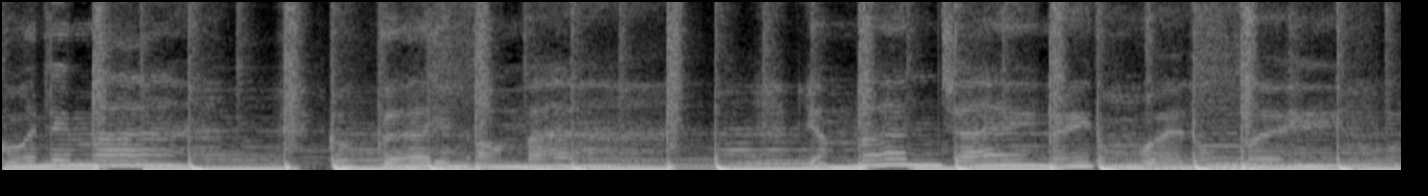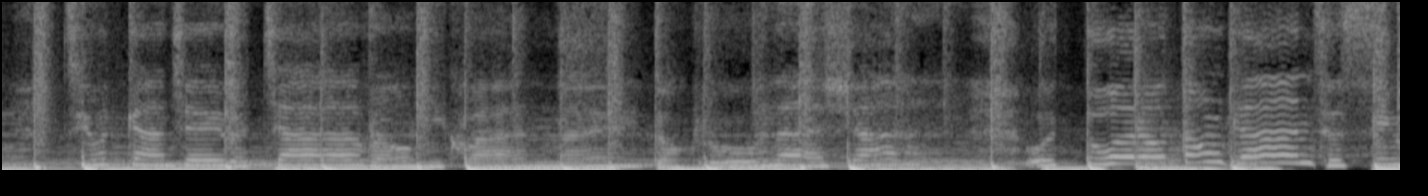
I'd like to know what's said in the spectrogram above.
ควรได้มา ก็เปิดินออกมา อย่ามั่นใจไม่ต้องไว้ลงเลยที่วัดการเจรจาเรามีความหมายตกรู้และช้าว่าตัวเราต้องการเธอสิ่ง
